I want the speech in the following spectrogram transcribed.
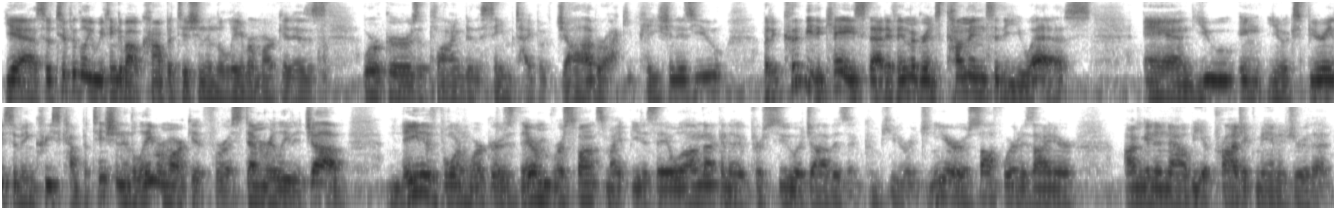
Yeah, so typically we think about competition in the labor market as workers applying to the same type of job or occupation as you. But it could be the case that if immigrants come into the US and you you know experience some increased competition in the labor market for a STEM related job, native born workers their response might be to say, "Well, I'm not going to pursue a job as a computer engineer or software designer I'm going to now be a project manager that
